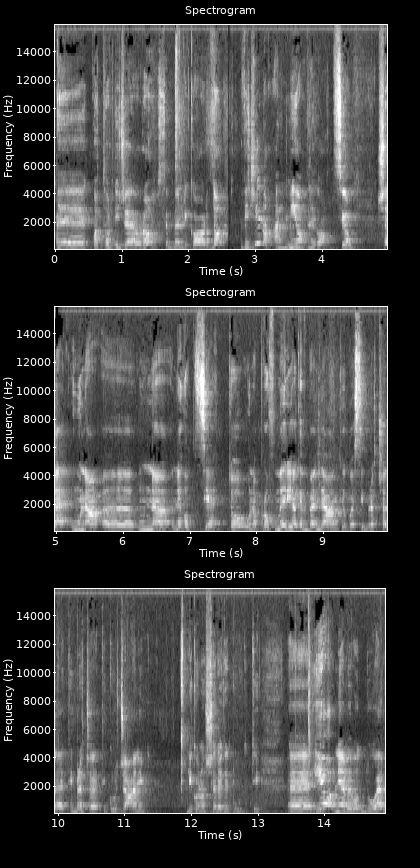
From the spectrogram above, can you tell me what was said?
eh, 14 euro, se ben ricordo. Vicino al mio negozio c'è eh, un negozietto, una profumeria che vende anche questi braccialetti, braccialetti cruciani, li conoscerete tutti eh, io ne avevo due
